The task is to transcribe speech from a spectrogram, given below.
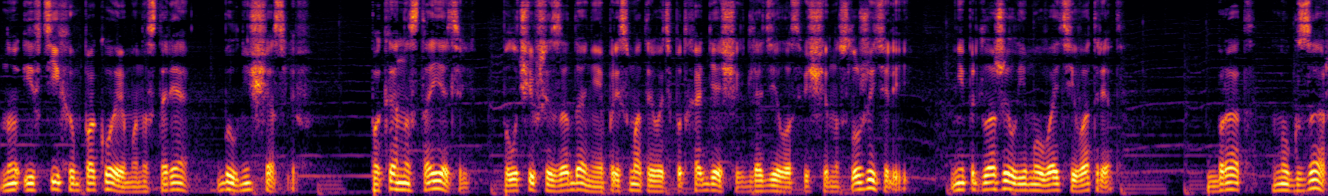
но и в тихом покое монастыря был несчастлив. Пока настоятель, получивший задание присматривать подходящих для дела священнослужителей, не предложил ему войти в отряд. Брат Нукзар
